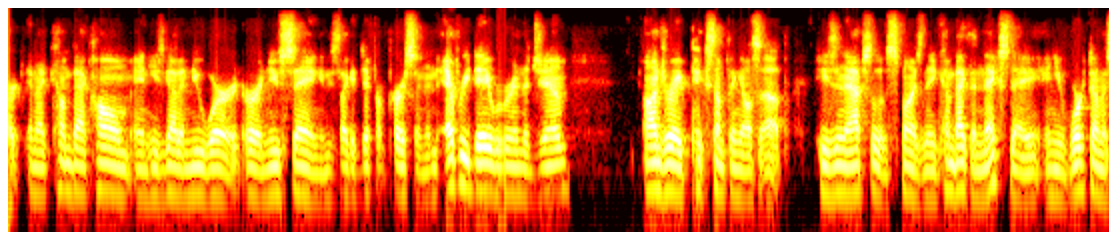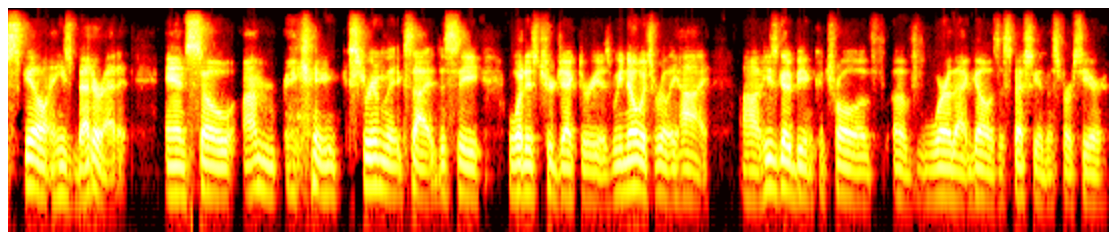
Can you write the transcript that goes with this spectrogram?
work and I come back home and he's got a new word or a new saying and he's like a different person. And every day we're in the gym, Andre picks something else up. He's an absolute sponge. And then you come back the next day and you've worked on a skill and he's better at it. And so I'm extremely excited to see what his trajectory is. We know it's really high. Uh, he's going to be in control of of where that goes, especially in this first year.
